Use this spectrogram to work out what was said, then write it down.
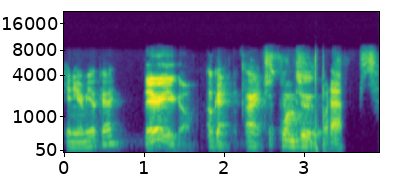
Can you hear me okay? There you go. Okay. All right. Just one, two. What happens?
